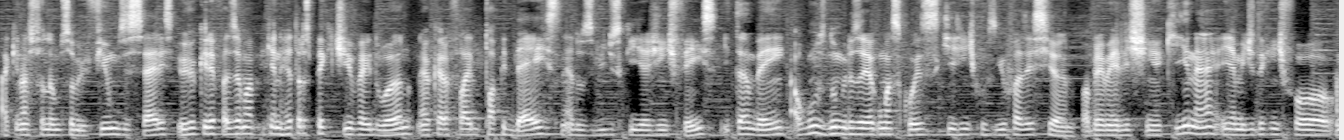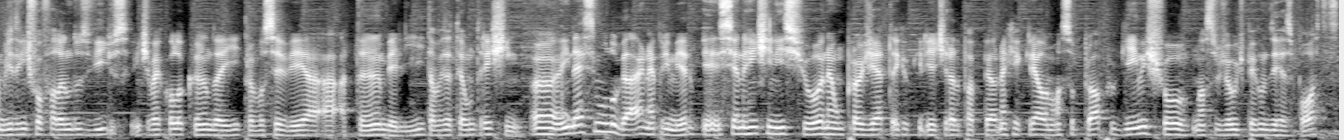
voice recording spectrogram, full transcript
Aqui nós falamos sobre filmes e séries. E hoje eu queria fazer uma pequena retrospectiva aí do ano, né? Eu quero falar do top 10, né? Dos vídeos que a gente fez e também alguns números aí, algumas coisas que a gente conseguiu fazer esse ano. Vou abrir minha listinha aqui, né? E à medida que a gente for, à medida que a gente for falando dos vídeos, a gente vai colocando aí para você ver a, a, a, thumb ali, talvez até um trechinho. Uh, em décimo lugar, né? Primeiro, esse ano a gente iniciou, né? Um projeto aí que eu queria tirar do papel, né? Que é criar o nosso próprio game show, nosso jogo de perguntas e respostas.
